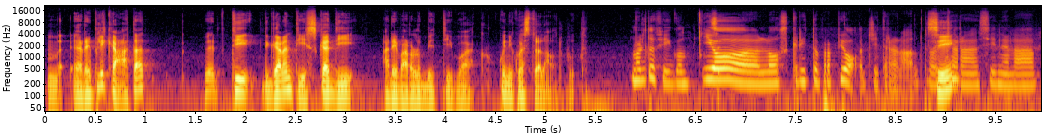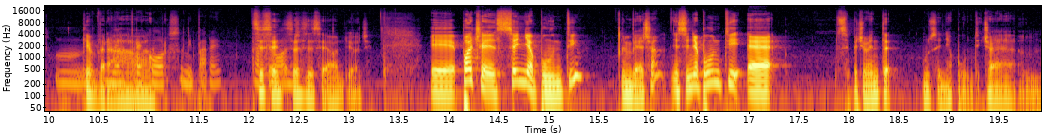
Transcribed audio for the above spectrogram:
mh, replicata eh, ti garantisca di arrivare all'obiettivo, ecco. Quindi questo è l'output. Molto figo. Io l'ho scritto proprio oggi, tra l'altro. Sì? C'era sì nella, mm, Che nel precorso, mi pare. Sì, sì, sì, oggi. sì, sì, oggi, oggi. E poi c'è il segnapunti, invece. Il segnapunti è semplicemente un segnapunti, cioè mm,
